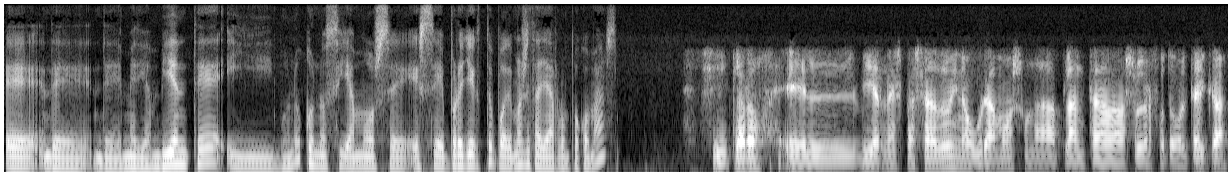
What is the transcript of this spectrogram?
eh, de, Medio Ambiente y bueno conocíamos ese proyecto. ¿Podemos detallarlo un poco más? Sí, claro. El viernes pasado inauguramos una planta solar fotovoltaica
